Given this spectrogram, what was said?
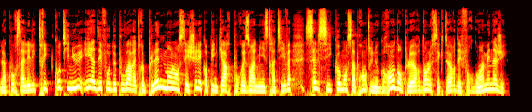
La course à l'électrique continue et à défaut de pouvoir être pleinement lancée chez les camping-cars pour raisons administratives, celle-ci commence à prendre une grande ampleur dans le secteur des fourgons aménagés.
